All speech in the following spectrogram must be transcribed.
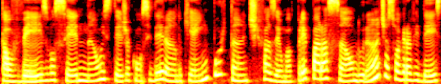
talvez você não esteja considerando que é importante fazer uma preparação durante a sua gravidez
